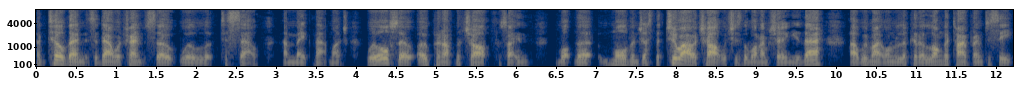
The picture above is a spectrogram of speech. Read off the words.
Until then, it's a downward trend, so we'll look to sell and make that much. We'll also open up the chart for something what the more than just the two-hour chart, which is the one I'm showing you there. Uh, we might want to look at a longer time frame to see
